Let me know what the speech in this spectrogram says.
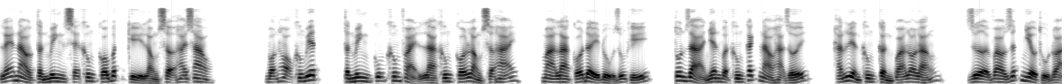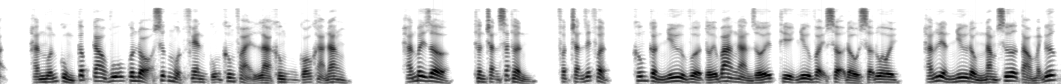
lẽ nào tần minh sẽ không có bất kỳ lòng sợ hay sao? Bọn họ không biết, tần minh cũng không phải là không có lòng sợ hãi, mà là có đầy đủ dũng khí, tôn giả nhân vật không cách nào hạ giới, hắn liền không cần quá lo lắng, dựa vào rất nhiều thủ đoạn, hắn muốn cùng cấp cao vũ quân đỏ sức một phen cũng không phải là không có khả năng. Hắn bây giờ, thần chặn sát thần, Phật chặn giết Phật, không cần như vừa tới ba ngàn giới thì như vậy sợ đầu sợ đuôi, hắn liền như đồng năm xưa Tào Mạnh Đức,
